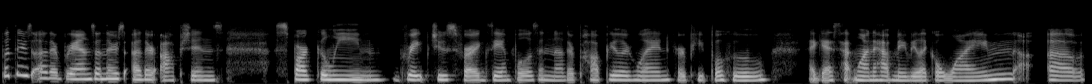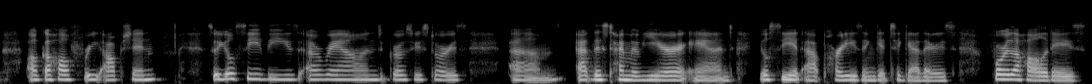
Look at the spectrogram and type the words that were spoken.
but there's other brands and there's other options. Sparkling grape juice, for example, is another popular one for people who I guess want to have maybe like a wine, uh, alcohol free option. So you'll see these around grocery stores um, at this time of year, and you'll see it at parties and get togethers for the holidays,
